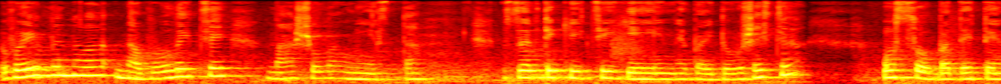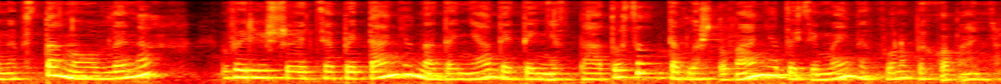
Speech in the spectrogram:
виявленого на вулиці нашого міста. Завдяки цієї небайдужості особа дитини встановлена. Вирішується питання надання дитині статусу та влаштування до сімейних форм виховання.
